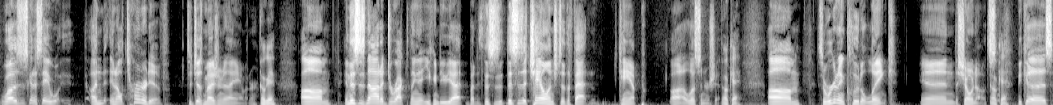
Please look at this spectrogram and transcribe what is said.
well, I was just going to say an, an alternative to just measuring the diameter. Okay. Um, and this is not a direct thing that you can do yet, but this is this is a challenge to the Fat Camp uh, listenership. Okay. Um, so we're going to include a link in the show notes. Okay. Because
